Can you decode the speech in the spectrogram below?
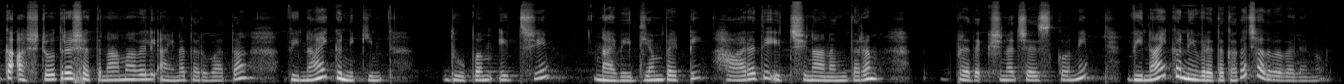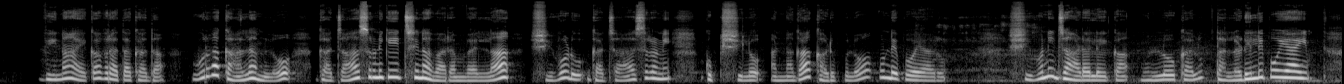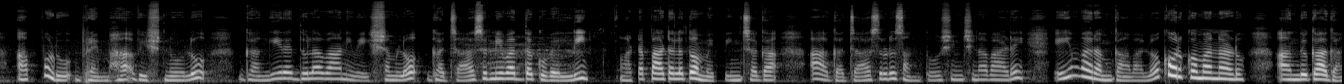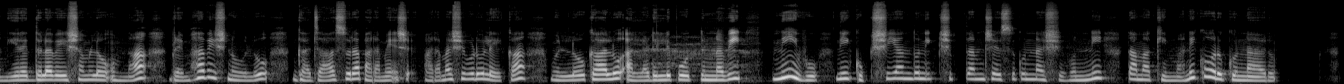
వినాయక అష్టోత్తర శతనామావళి అయిన తరువాత వినాయకునికి ధూపం ఇచ్చి నైవేద్యం పెట్టి హారతి ఇచ్చిన అనంతరం ప్రదక్షిణ చేసుకొని వినాయకుని వ్రత కథ చదవవలను. వినాయక వ్రత కథ. పూర్వకాలంలో గజాసురునికి ఇచ్చిన వరం వల్ల శివుడు గజాసురుని కుక్షిలో అనగా కడుపులో ఉండిపోయారు. శివుని జాడలేక ముల్లోకాలు తల్లడిల్లిపోయాయి. అప్పుడు బ్రహ్మ విష్ణువులు గంగిరెద్దుల వాని వేషంలో గజాసురుని వద్దకు వెళ్ళి ఆటపాటలతో మెప్పించగా ఆ గజాసురుడు సంతోషించిన వాడే ఏం వరం కావాలో కోరుకోమన్నాడు. అందుకు ఆ గంగిరెద్దుల వేషంలో ఉన్న బ్రహ్మ విష్ణువులు గజాసుర పరమేశ పరమశివుడు లేక ముల్లోకాలు అల్లడిల్లిపోతున్నవి. నీవు నీ కుక్షియందు నిక్షిప్తం చేసుకున్న శివుణ్ణి తమకిమ్మని కోరుకున్నారు.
